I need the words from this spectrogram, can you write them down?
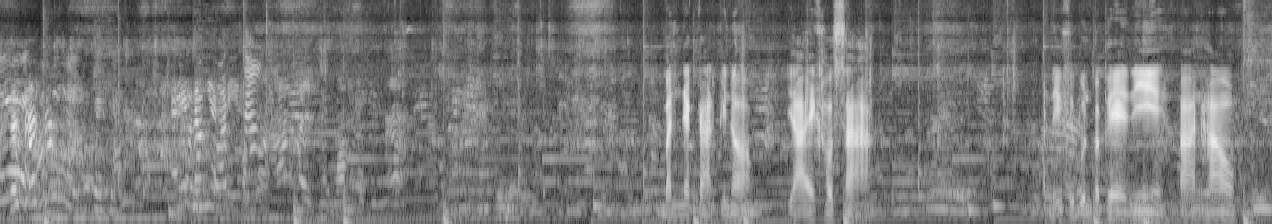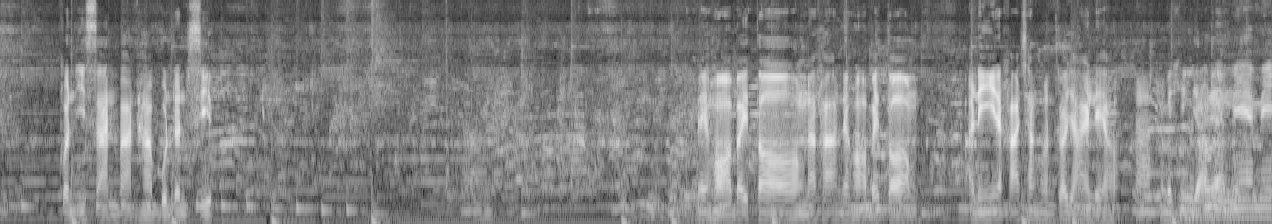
นี่ตาฝนเศร้า บรรยากาศพี่น้องย้ายเขาวสาก อันนี้คือบุญประเภทนี้บ้านเฮาคนอีสานบ้านเฮาบุญเดือนสิบในหอใบตองนะคะ ในหอใบตอง อันนี้นะคะ ช่างนนท์ก็ย้ายแล้วไม่ทิ้งย้ายแล้วแม่แม่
